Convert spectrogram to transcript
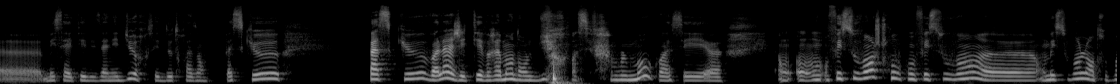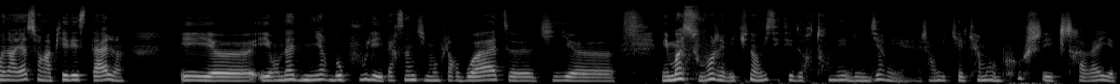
mais ça a été des années dures, ces deux trois ans, parce que parce que voilà, j'étais vraiment dans le dur. Enfin, c'est vraiment le mot. C'est on, fait souvent, je trouve qu'on fait souvent, on met souvent l'entrepreneuriat sur un piédestal. Et, et, on admire beaucoup les personnes qui montent leur boîte, qui. Mais moi, souvent, j'avais qu'une envie, c'était de retourner, de me dire, mais j'ai envie que quelqu'un m'embauche et que je travaille,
